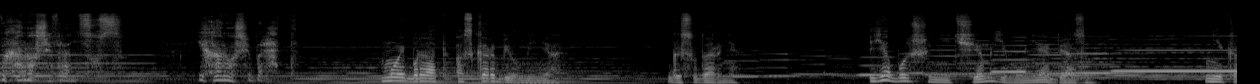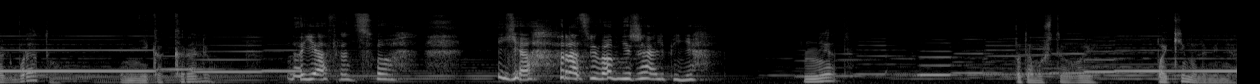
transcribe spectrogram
Вы хороший француз и хороший брат. Мой брат оскорбил меня, государня. Я больше ничем ему не обязан. Ни как брату, ни как королю. Но я, Франсуа, я, разве вам не жаль меня? Нет, потому что вы покинули меня.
